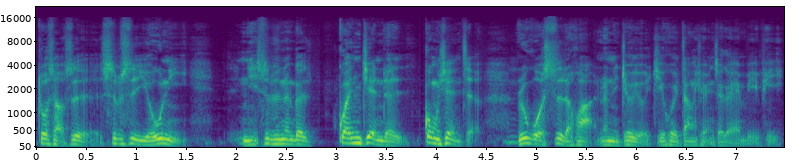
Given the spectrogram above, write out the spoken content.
多少是是不是有你，你是不是那个关键的贡献者？如果是的话，那你就有机会当选这个 MVP。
